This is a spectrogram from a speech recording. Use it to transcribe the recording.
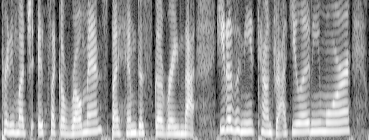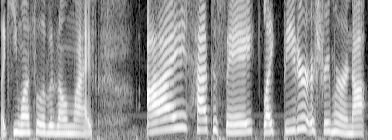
pretty much it's like a romance, but him discovering that he doesn't need Count Dracula anymore. Like he wants to live his own life. I have to say, like theater or streamer or not,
